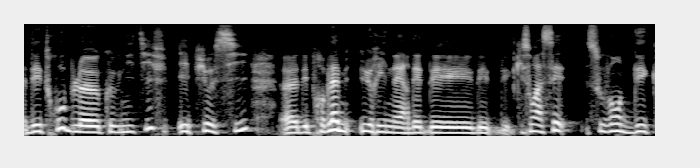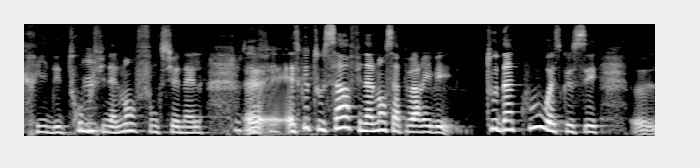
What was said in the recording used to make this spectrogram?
des troubles cognitifs, et puis aussi des problèmes urinaires, des, qui sont assez souvent décrits, des troubles mhm. finalement fonctionnels. Est-ce que tout ça, finalement, ça peut arriver tout d'un coup ou est-ce que c'est euh,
